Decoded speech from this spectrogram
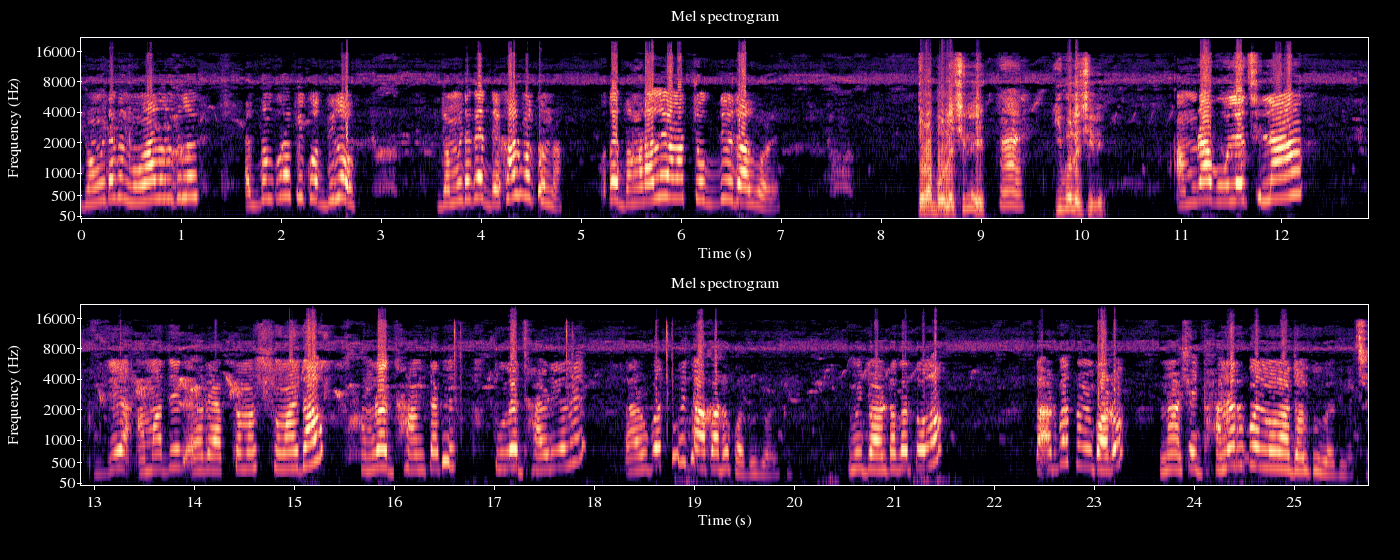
জমিটাকে জল দিল একদম পুরো কি করে দিল? জমিটাকে দেখার মতো না। ওটা দাঁড়ালে আমার চোখ দিয়ে জল পড়ে। তোরা বলেছিলি? হ্যাঁ। কি বলেছিলি? আমরা বলেছিলাম যে আমাদের আর একটা মাস সময় দাও আমরা ধানটাকে তুলে ঝাড়িয়ে নে তারপর তুমি যা পারো কত জলটা তুমি জলটাকে তোলো তারপর তুমি করো। না সেই ধানের উপর নোনা জল তুলে দিয়েছে।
